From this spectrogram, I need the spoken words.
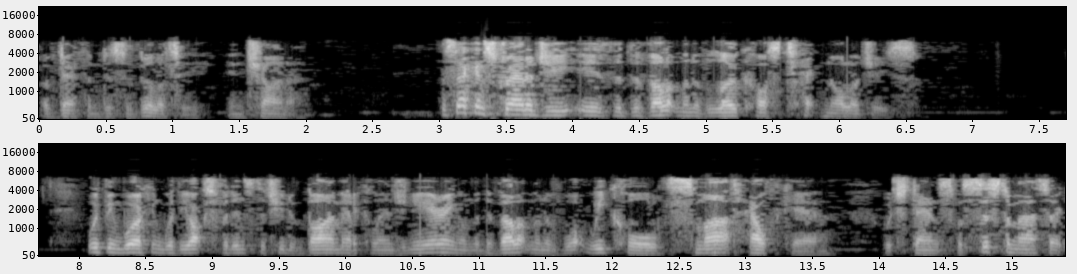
of death and disability in China. The second strategy is the development of low-cost technologies. We've been working with the Oxford Institute of Biomedical Engineering on the development of what we call smart healthcare, which stands for systematic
